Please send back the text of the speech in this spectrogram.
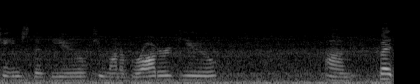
change the view if you want a broader view. Um, but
